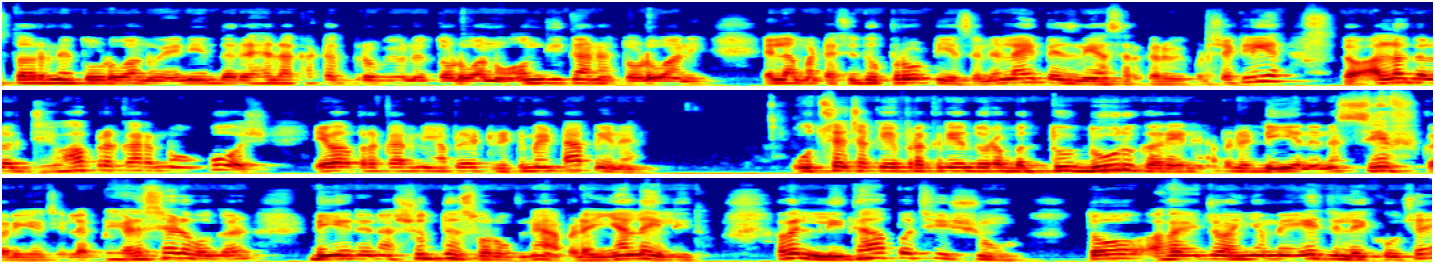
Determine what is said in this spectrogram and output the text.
સ્તરને તોડવાનું, એની અંદર રહેલા ઘટક દ્રવ્યોને તોડવાનું, અંગિકાને તોડવાની. એટલા માટે સીધું પ્રોટીએસ અને લાઇપેઝની અસર કરવી પડશે. ક્લિયર તો અલગ અલગ જેવા પ્રકારનો કોષ એવા પ્રકારની આપણે ટ્રીટમેન્ટ આપીને ઉત્સેચક એ પ્રક્રિયા દ્વારા બધું દૂર કરીને આપણે ડીએનએને સેફ કરીએ છીએ. એટલે ભેળસેળ વગર ડીએનએના શુદ્ધ સ્વરૂપને આપણે અહીંયા લઈ લીધું. હવે લીધા પછી શું? તો હવે જો અહીંયા મેં એ જ લખ્યું છે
